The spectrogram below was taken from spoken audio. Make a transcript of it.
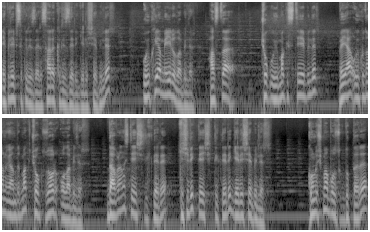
epilepsi krizleri, sarı krizleri gelişebilir. Uykuya meyil olabilir. Hasta çok uyumak isteyebilir veya uykudan uyandırmak çok zor olabilir. Davranış değişiklikleri, kişilik değişiklikleri gelişebilir konuşma bozuklukları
